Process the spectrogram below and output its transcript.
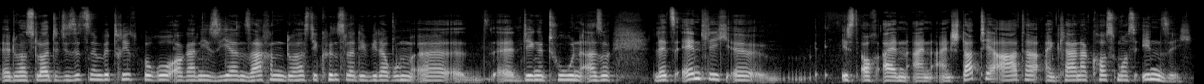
äh, du hast Leute, die sitzen im Betriebsbüro, organisieren Sachen, du hast die Künstler, die wiederum äh, äh Dinge tun. Also letztendlich äh, ist auch ein, ein, ein Stadttheater ein kleiner Kosmos in sich.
